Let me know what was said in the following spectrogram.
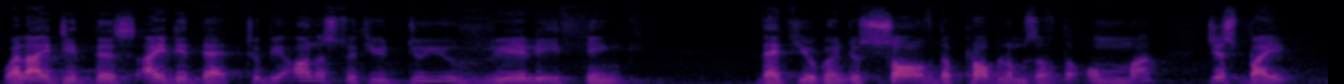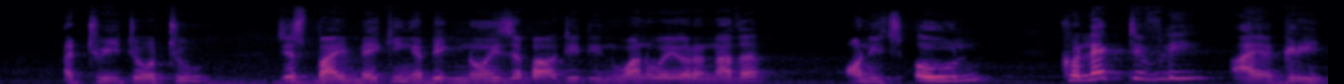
well, I did this, I did that. To be honest with you, do you really think that you're going to solve the problems of the ummah just by a tweet or two, just by making a big noise about it in one way or another on its own? Collectively, I agree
